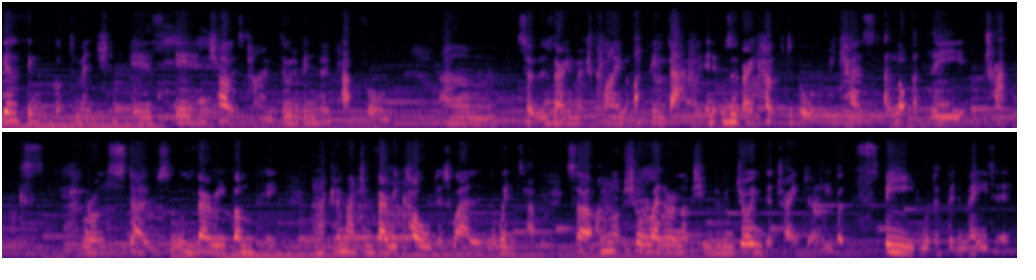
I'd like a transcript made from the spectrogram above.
The other thing I forgot to mention is in Charlotte's time there would have been no platform. Um, so it was very much climb up and down and it wasn't very comfortable because a lot of the tracks were on stone so it was very bumpy and I can imagine very cold as well in the winter. So I'm not sure whether or not she would have enjoyed the train journey but the speed would have been amazing.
